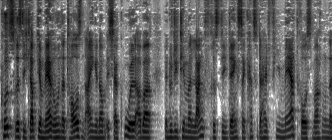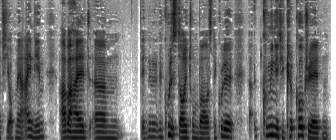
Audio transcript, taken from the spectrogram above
kurzfristig, ich glaube, die haben mehrere hunderttausend eingenommen, ist ja cool, aber wenn du die Thema langfristig denkst, dann kannst du da halt viel mehr draus machen und natürlich auch mehr einnehmen, aber halt ähm, eine coole Story drum baust, eine coole äh, Community co-createn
